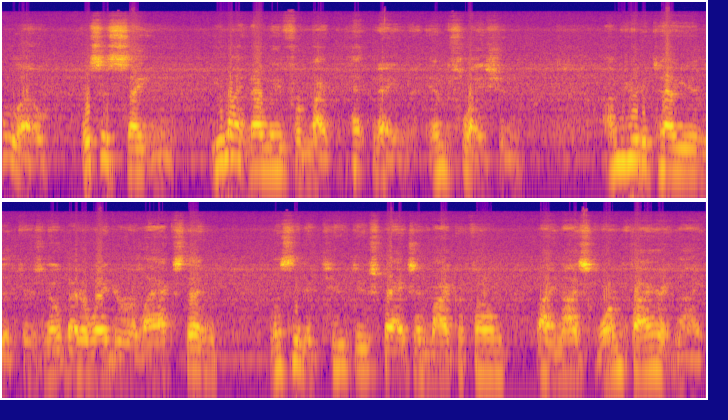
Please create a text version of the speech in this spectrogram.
Hello, this is Satan. You might know me from my pet name, inflation. I'm here to tell you that there's no better way to relax than listen to two douchebags in microphone by a nice warm fire at night.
